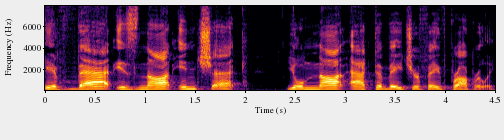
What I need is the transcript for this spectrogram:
If that is not in check, you'll not activate your faith properly.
